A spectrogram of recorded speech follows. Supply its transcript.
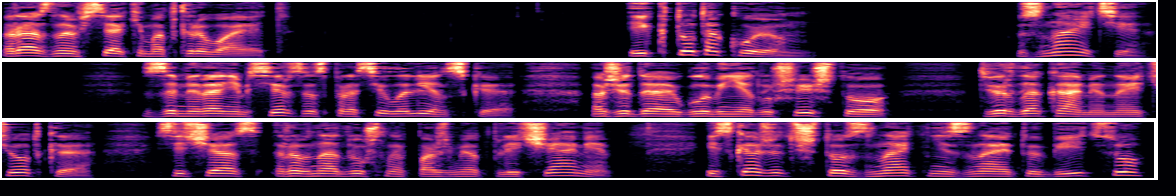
разным всяким открывает». «И кто такой он?» «Знаете?» С замиранием сердца спросила Ленская, ожидая в глубине души, что твердокаменная тетка сейчас равнодушно пожмет плечами и скажет, что знать не знает убийцу,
